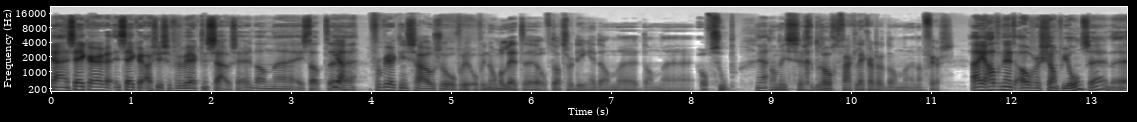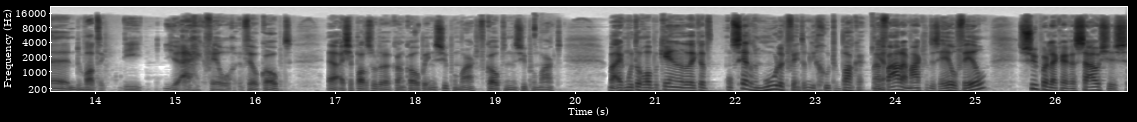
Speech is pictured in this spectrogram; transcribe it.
Ja, en zeker, zeker als je ze verwerkt in saus, hè, dan eh, is dat... eh, ja, verwerkt in sauzen of, of in omeletten of dat soort dingen, dan, eh, dan, of soep. Ja. Dan is gedroogd vaak lekkerder dan, dan vers. Ah, je had het net over champignons, hè, wat ik, die je eigenlijk veel, veel koopt. Ja, als je paddenstoelen kan kopen in de supermarkt, verkoopt in de supermarkt. Maar ik moet toch wel bekennen dat ik het ontzettend moeilijk vind om die goed te bakken. Mijn Ja. vader maakte dus heel veel. Super lekkere sausjes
